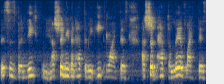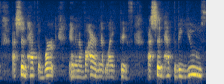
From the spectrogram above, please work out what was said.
This is beneath me. I shouldn't even have to be eating like this. I shouldn't have to live like this. I shouldn't have to work in an environment like this. I shouldn't have to be used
